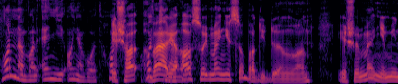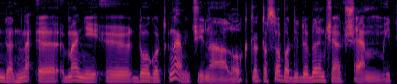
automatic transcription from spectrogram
honnan van ennyi anyagot? Hogy, és ha hogy várja, csinálod? az, hogy mennyi szabadidőm van, és hogy mennyi mindent, ne, mennyi ö, dolgot nem csinálok, tehát a szabadidőben nem csinálok semmit.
